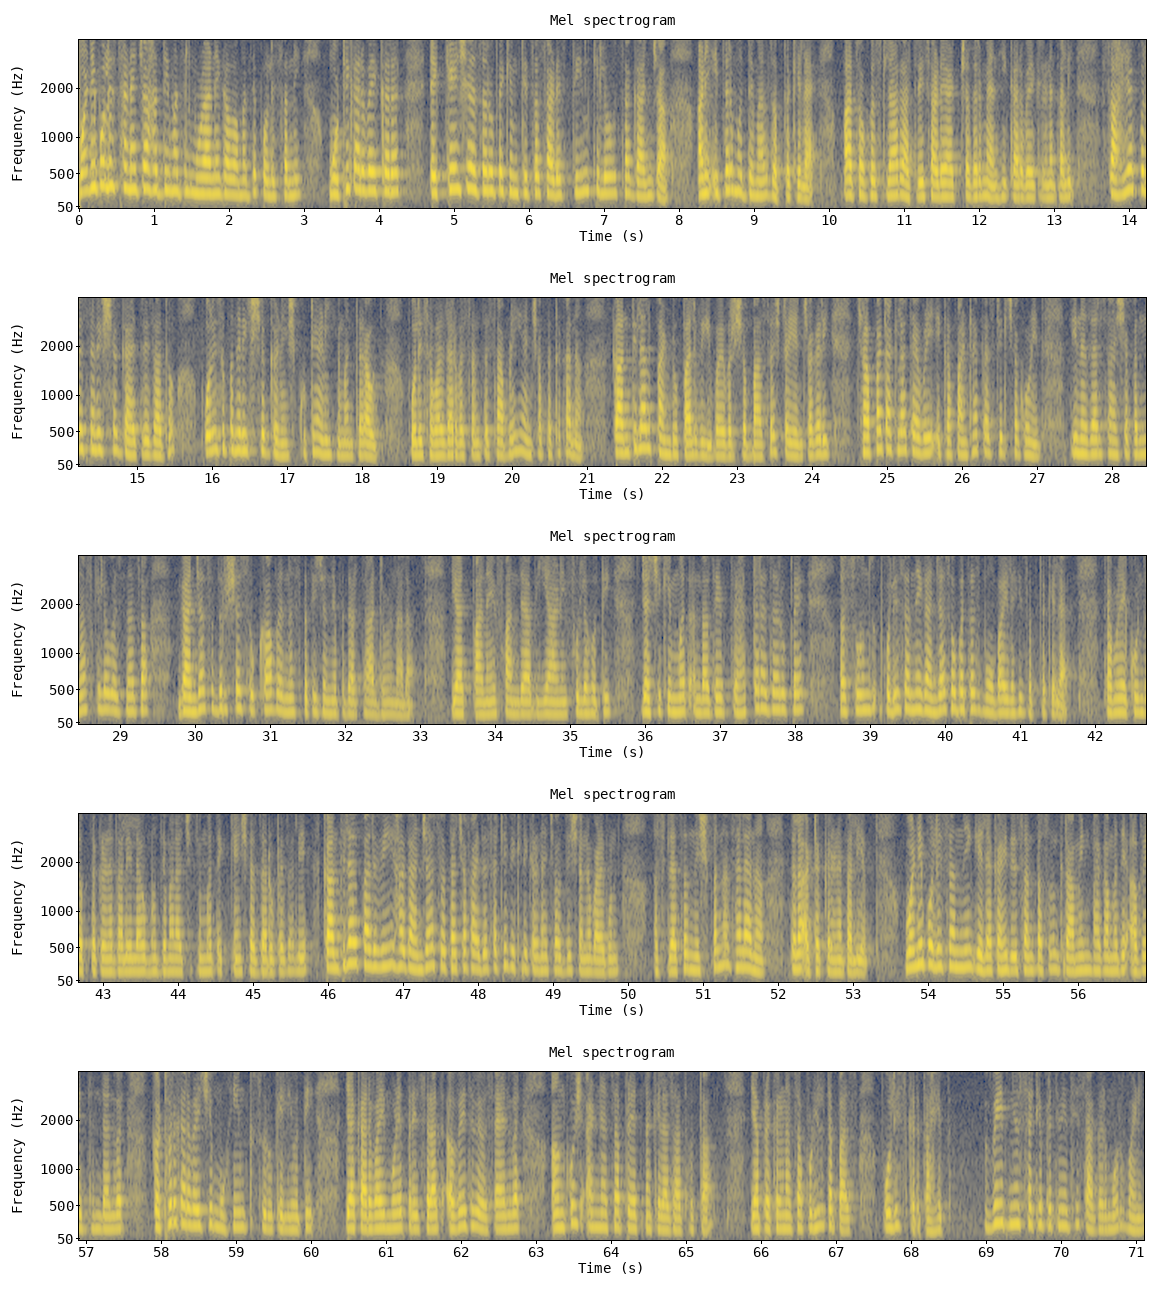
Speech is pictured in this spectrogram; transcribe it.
Wani police ठाण्याच्या हद्दीमधील मुळाणे गावामध्ये पोलिसांनी मोठी कारवाई करत एक्क्याऐंशी हजार रुपये किमतीचा साडेतीन किलोचा गांजा आणि इतर मुद्देमाल जप्त केला आहे पाच ऑगस्टला रात्री साडेआठच्या दरम्यान ही कारवाई करण्यात आली. सहाय्यक पोलीस निरीक्षक गायत्री जाधव पोलीस उपनिरीक्षक गणेश कुटे आणि हेमंत राऊत पोलीस हवालदार वसंत साबळे यांच्या पथकानं कांतीलाल पांडू पालवी वय वर्ष बासष्ट यांच्या घरी छापा टाकला. त्यावेळी एका पांढऱ्या प्लास्टिकच्या गोणीत तीन हजार सहाशे पन्नास किलो वजनाचा गांजासदृश्य सुका वनस्पतीजन्य पदार्थ आढळून आला. यात पाने फांद्या बिया आणि फुलं होती ज्याची किंमत अंदाजे त्र्याहत्तर हजार रुपये असून पोलिसांनी गांजासोबतच मोबाईलही जप्त केला. त्यामुळे एकूण जप्त करण्यात आलेल्या मुद्देमालाची किंमत एक्क्याऐंशी हजार रुपये झाली आहे. कांतीलाल पालवी हा गांजा स्वतःच्या फायद्यासाठी विक्री करण्याच्या उद्देशानं बाळगून असल्याचं निष्पन्न झाल्यानं त्याला अटक करण्यात आली आहे. वणी पोलिसांनी गेल्या काही दिवसांपासून ग्रामीण भागामध्ये अवैध धंद्यांवर कठोर कारवाईची मोहीम सुरू केली होती. या कारवाईमुळे परिसरात अवैध व्यवसायांवर अंकुश आणण्याचा प्रयत्न केला जात होता. या प्रकरणाचा पुढील तपास पोलीस करत आहेत. वेद न्यूजसाठी प्रतिनिधी सागर मोर वणी.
